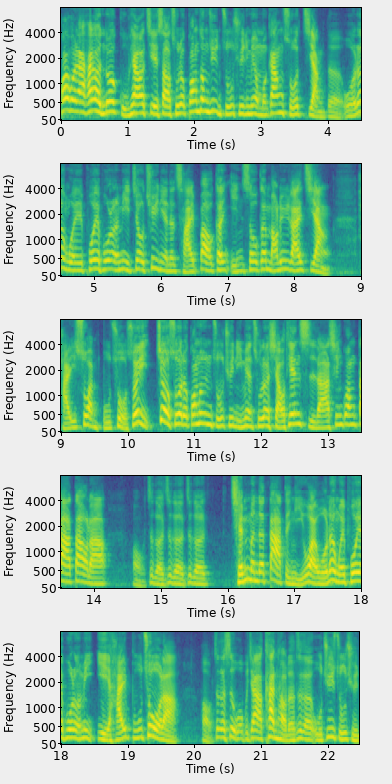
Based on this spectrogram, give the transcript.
欢迎回来，还有很多股票要介绍。除了光通讯族群里面，我们刚刚所讲的，我认为波叶波罗蜜就去年的财报跟营收跟毛利率来讲还算不错。所以就所有的光通讯族群里面，除了小天使啦、星光大道啦，哦，这个这个这个前门的大顶以外，我认为波叶波罗蜜也还不错啦。好，这个是我比较看好的这个五 G 族群。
